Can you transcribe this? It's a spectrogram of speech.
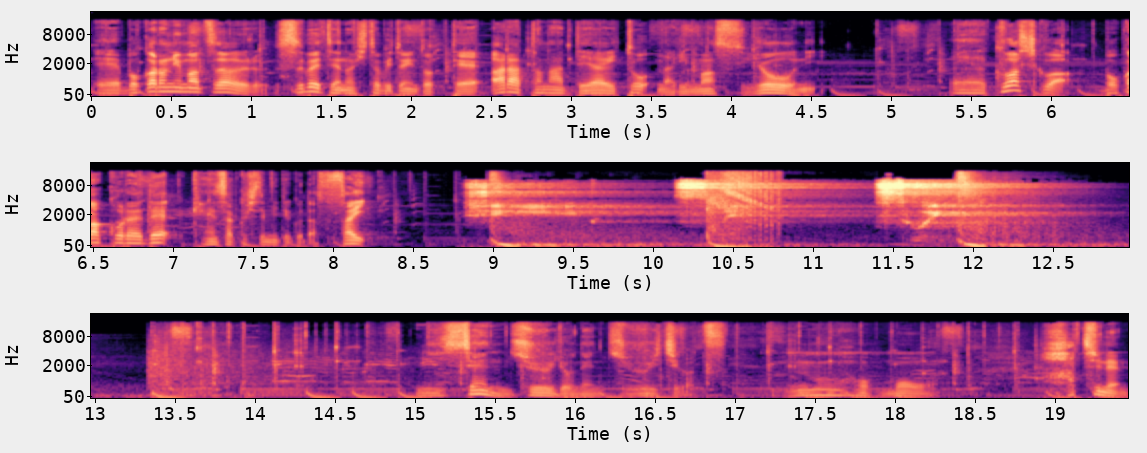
えーボカロにまつわる全ての人々にとって新たな出会いとなりますように、えー詳しくはボカコレで検索してみてください。2014年11月。もうもう8年、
